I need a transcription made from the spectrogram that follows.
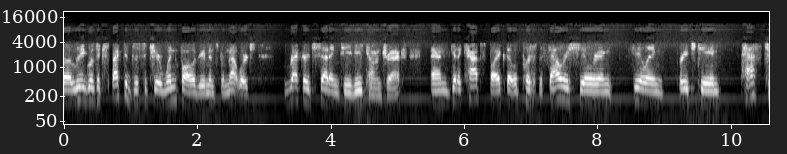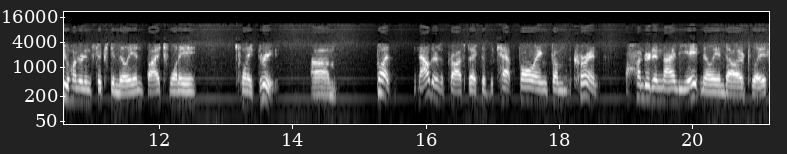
The league was expected to secure windfall agreements from networks, record-setting TV contracts, and get a cap spike that would push the salary ceiling ceiling for each team past 260 million by 2023. Um, but now there's a prospect of the cap falling from the current 198 million dollar place,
